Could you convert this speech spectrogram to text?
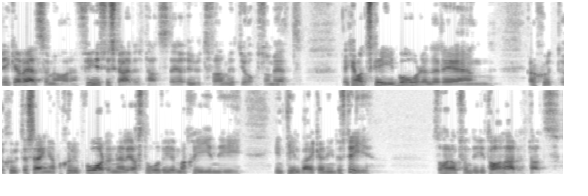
Lika väl som jag har en fysisk arbetsplats där jag utför mitt jobb som ett det kan vara ett skrivbord eller det är en, jag skjuter, skjuter sängar på sjukvården eller jag står vid en maskin i, i en tillverkande industri. Så har jag också en digital arbetsplats.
